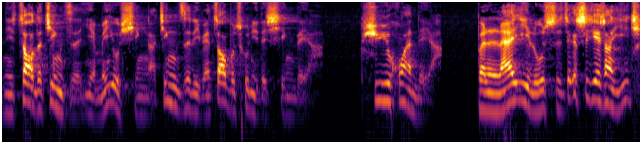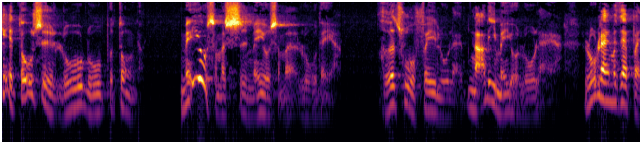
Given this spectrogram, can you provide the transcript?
你照的镜子也没有心啊，镜子里面照不出你的心的呀，虚幻的呀。本来亦如是，这个世界上一切都是如如不动的，没有什么是，没有什么如的呀。何处非如来？哪里没有如来啊？如来嘛，在本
